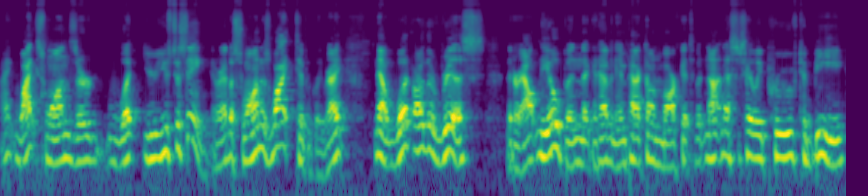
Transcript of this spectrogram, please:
right? White swans are what you're used to seeing, right? A swan is white typically, right? Now, what are the risks that are out in the open that could have an impact on markets, but not necessarily prove to be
